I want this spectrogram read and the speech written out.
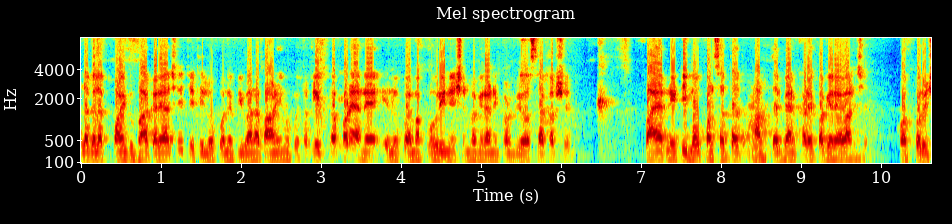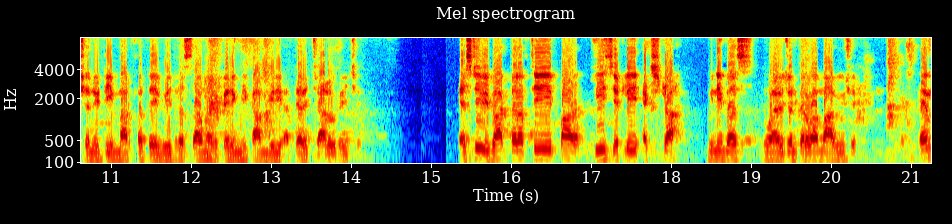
અલગ અલગ પોઈન્ટ ઊભા કર્યા છે, જેથી લોકોને પીવાના પાણીનું કોઈ તકલીફ ન પડે અને એ લોકો એમાં ક્લોરિનેશન વગેરેની પણ વ્યવસ્થા કરશે. ફાયરની ટીમો પણ સતત આ દરમિયાન ખડે પગે રહેવાની છે. કોર્પોરેશનની ટીમ મારફતે વિવિધ રસ્તાઓના રિપેરિંગની કામગીરી અત્યારે ચાલુ રહી છે. એસટી વિભાગ તરફથી પણ ત્રીસ જેટલી એક્સ્ટ્રા મિની બસનું આયોજન કરવામાં આવ્યું છે. એમ,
